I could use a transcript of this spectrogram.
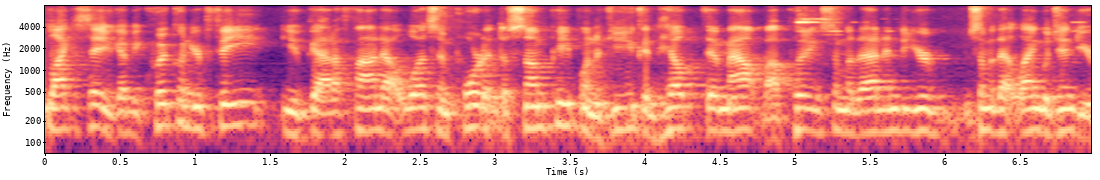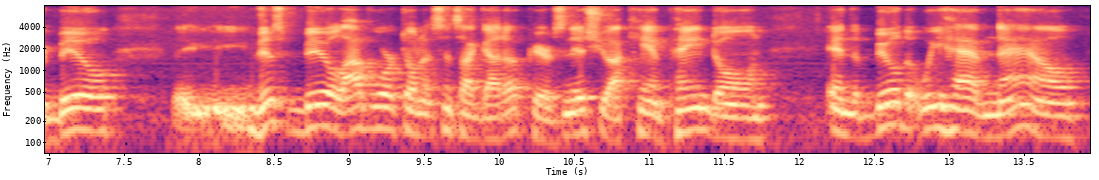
like I say, you've got to be quick on your feet. You've got to find out what's important to some people, and if you can help them out by putting some of that into your, some of that language into your bill. This bill, I've worked on it since I got up here. It's an issue I campaigned on, and the bill that we have now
